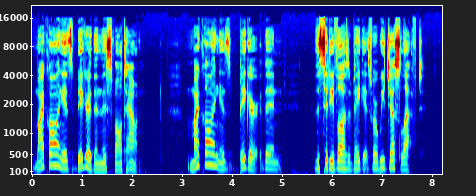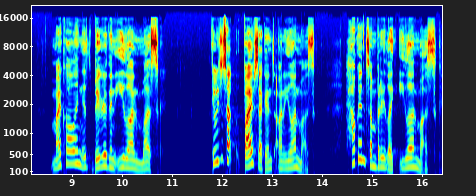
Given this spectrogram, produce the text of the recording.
My calling is bigger than this small town. My calling is bigger than the city of Las Vegas, where we just left. My calling is bigger than Elon Musk. Can we just have five seconds on Elon Musk? How can somebody like Elon Musk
